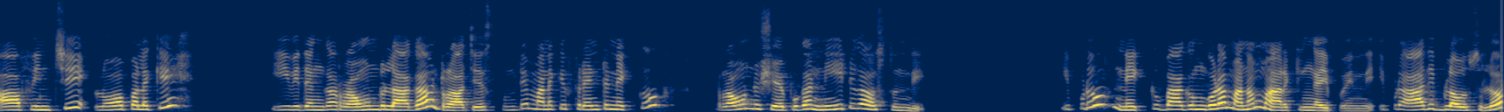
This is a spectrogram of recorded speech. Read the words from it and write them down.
హాఫ్ ఇంచి లోపలికి ఈ విధంగా రౌండ్ లాగా డ్రా చేసుకుంటే మనకి ఫ్రంట్ నెక్ రౌండ్ షేపుగా నీట్గా వస్తుంది. ఇప్పుడు నెక్ భాగం కూడా మనం మార్కింగ్ అయిపోయింది. ఇప్పుడు ఆది బ్లౌజ్లో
